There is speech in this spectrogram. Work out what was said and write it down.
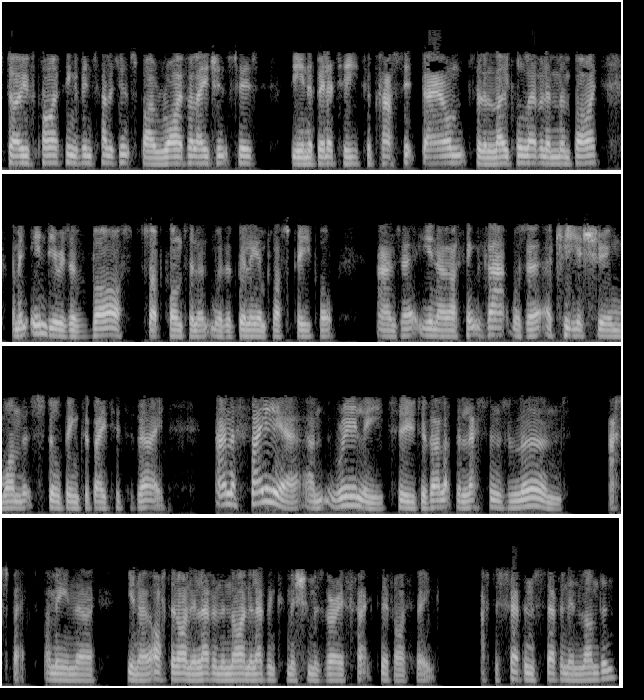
stovepiping of intelligence by rival agencies the inability to pass it down to the local level in Mumbai. I mean, India is a vast subcontinent with a billion plus people. And, uh, you know, I think that was a, a, key issue and one that's still being debated today. And a failure, um, really, to develop the lessons learned aspect. I mean, uh, you know, after 9-11, the 9-11 Commission was very effective, I think. After 7-7 in London,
